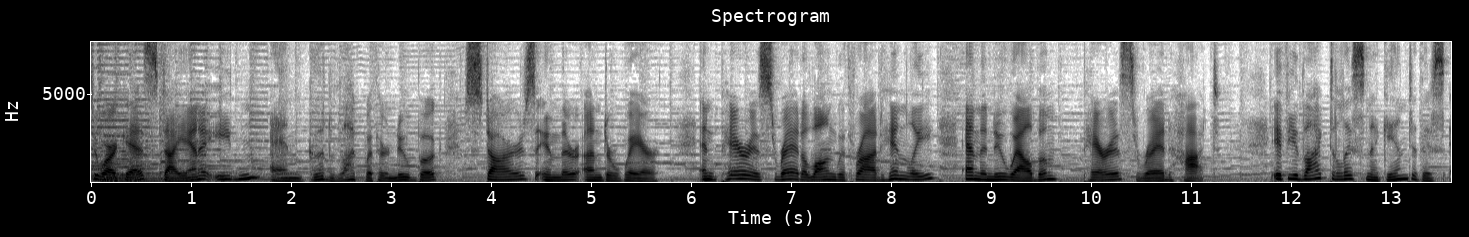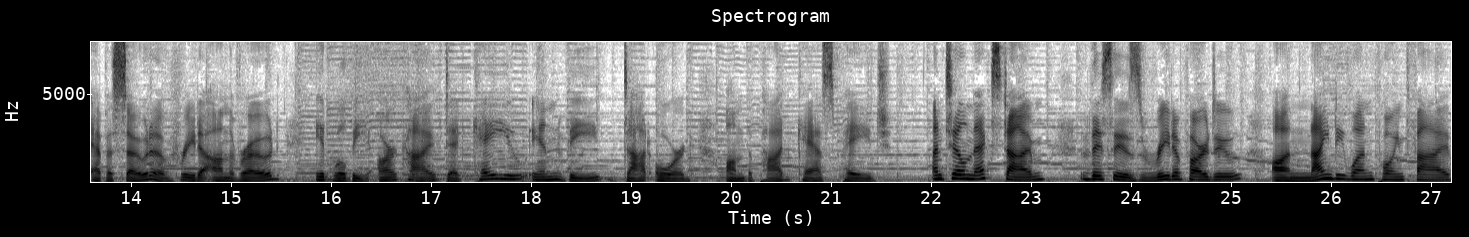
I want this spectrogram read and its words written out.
To our guests, Diana Eden, and good luck with her new book, Stars in Their Underwear. And Paris Red, along with Rod Henley, and the new album, Paris Red Hot. If you'd like to listen again to this episode of Rita on the Road, it will be archived at kunv.org on the podcast page. Until next time, this is Rita Pardue on 91.5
